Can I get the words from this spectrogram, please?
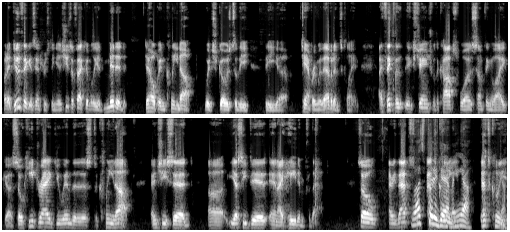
But I do think it's interesting is she's effectively admitted to helping clean up, which goes to the the uh, tampering with evidence claim. I think the, the exchange with the cops was something like, uh, "So he dragged you into this to clean up," and she said, uh, "Yes, he did, and I hate him for that." So, I mean, that's well, that's, that's pretty clean. damning. Yeah, that's clean. Yeah.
